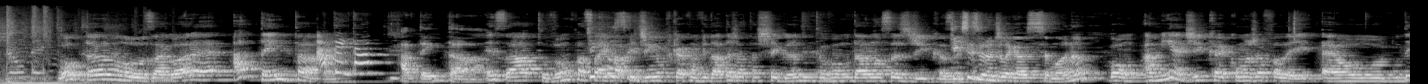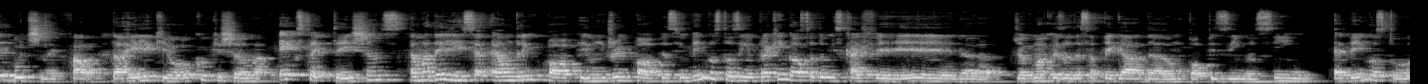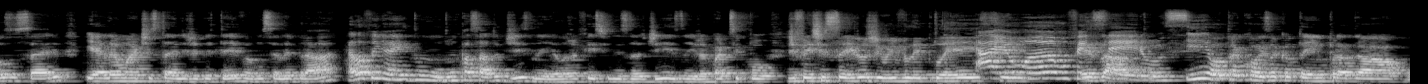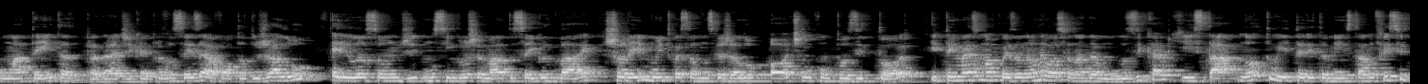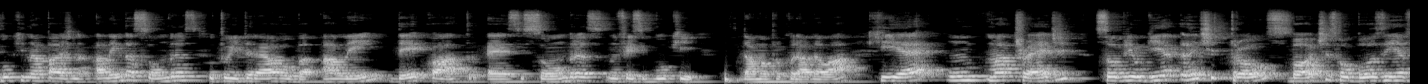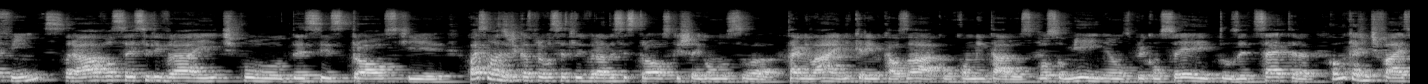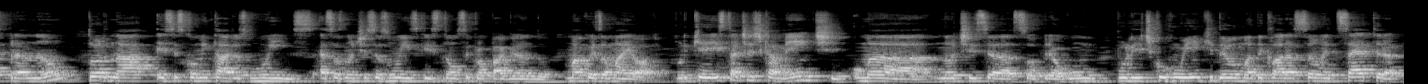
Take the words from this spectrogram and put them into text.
não deito. Voltamos, agora é Atenta. Atenta. Atenta. Exato, vamos passar Que que aí você- rapidinho, porque a convidada já tá chegando, então vamos dar nossas dicas. O que, que vocês viram de legal essa semana? Bom, a minha dica é, como eu já falei, é o, o debut, né, que fala, da Hayley Kiyoko, que chama Expectations. É uma delícia, é um dream pop, um dream pop, assim, bem gostosinho. Pra quem gosta do Sky Ferreira, de alguma coisa dessa pegada, um popzinho assim, é bem gostoso, sério. E ela é uma artista LGBT, vamos celebrar. Ela vem aí de um, de um passado Disney, ela já fez filmes da Disney, já participou de Feiticeiros de Waverly Place. Ai, eu amo feiticeiros. Exato. E outra coisa que eu tenho pra dar uma atenta, pra dar a dica aí pra vocês, é a volta do Jalu. Ele lançou um, um single chamado Say Goodbye. Chorei muito com essa música, Jalu, ótimo compositor. E tem mais uma coisa não relacionada à música, que está no Twitter e também está no Facebook na página Além das Sombras. O Twitter é arroba além D4S Sombras. No Facebook dá uma procurada lá. Que é um- uma thread sobre o guia anti-trolls, bots, robôs e afins, pra você se livrar aí, tipo, desses trolls que... Quais são as dicas pra você se livrar desses trolls que chegam na sua timeline querendo causar com comentários bolsominions, preconceitos, etc. Como que a gente faz pra não tornar esses comentários ruins, essas notícias ruins que estão se propagando, uma coisa maior? Porque, estatisticamente, uma notícia sobre algum político ruim que deu uma declaração, etc.,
